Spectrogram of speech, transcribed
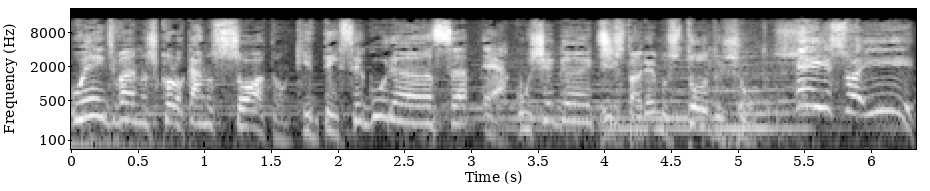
O Andy vai nos colocar no sótão, que tem segurança, é aconchegante. Estaremos todos juntos. É isso aí!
